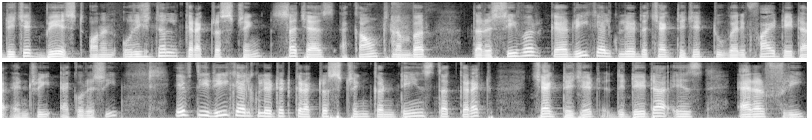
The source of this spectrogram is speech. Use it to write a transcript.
digit based on an original character string such as account number, the receiver can recalculate the check digit to verify data entry accuracy. If the recalculated character string contains the correct check digit, the data is error free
